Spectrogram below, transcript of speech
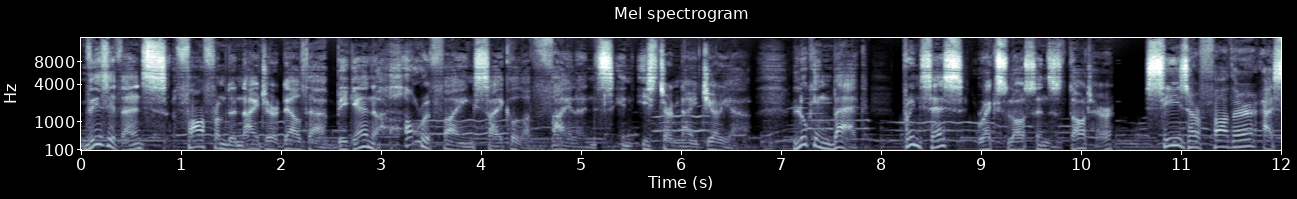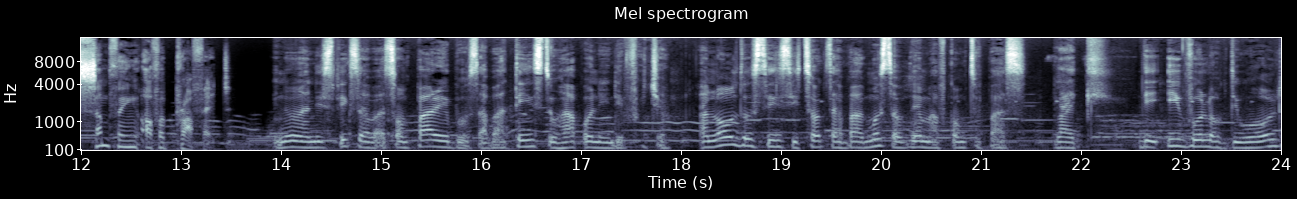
These events, far from the Niger Delta, began a horrifying cycle of violence in eastern Nigeria. Looking back, Princess Rex Lawson's daughter sees her father as something of a prophet. You know, and he speaks about some parables about things to happen in the future. And all those things he talked about, most of them have come to pass. Like the evil of the world.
